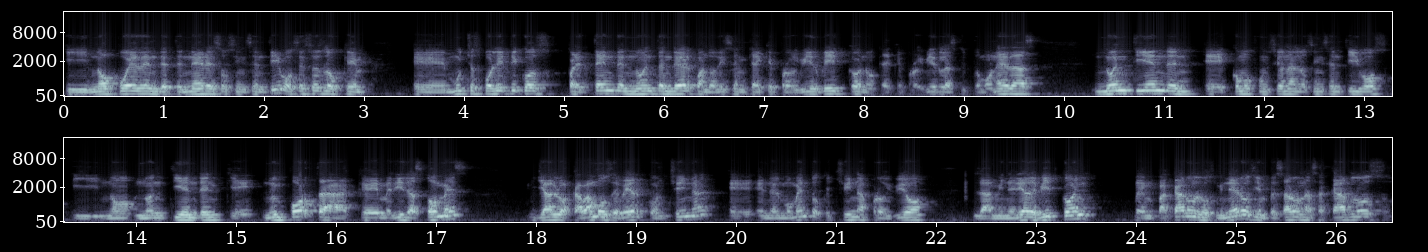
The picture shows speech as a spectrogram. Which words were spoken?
y no pueden detener esos incentivos. Eso es lo que eh, muchos políticos pretenden no entender cuando dicen que hay que prohibir Bitcoin o que hay que prohibir las criptomonedas. No entienden eh, cómo funcionan los incentivos y no, no entienden que no importa qué medidas tomes, ya lo acabamos de ver con China. Eh, en el momento que China prohibió la minería de Bitcoin, empacaron los mineros y empezaron a sacarlos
